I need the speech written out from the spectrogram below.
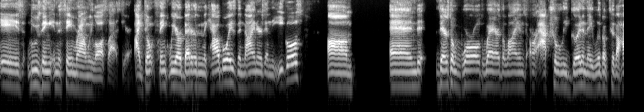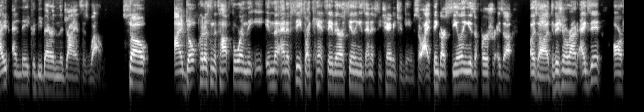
is losing in the same round we lost last year. I don't think we are better than the Cowboys, the Niners, and the Eagles. Um, and there's a world where the Lions are actually good and they live up to the hype and they could be better than the Giants as well. So I don't put us in the top four in the in the NFC, so I can't say that our ceiling is NFC Championship game. So I think our ceiling is a first is a as a divisional round exit. Our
